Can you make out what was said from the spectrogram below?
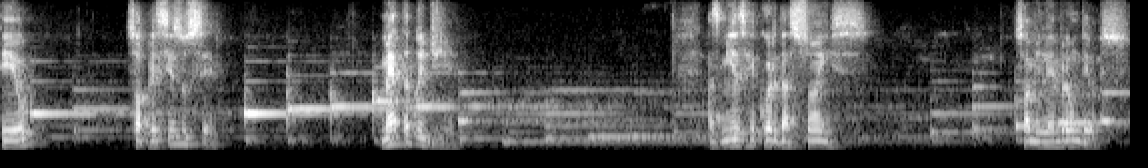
Eu só preciso ser. Meta do dia. As minhas recordações só me lembram Deus.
